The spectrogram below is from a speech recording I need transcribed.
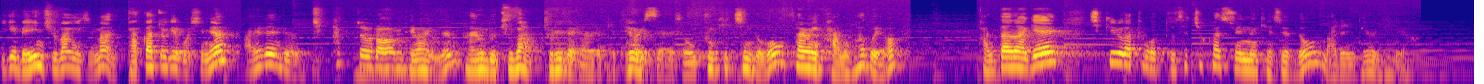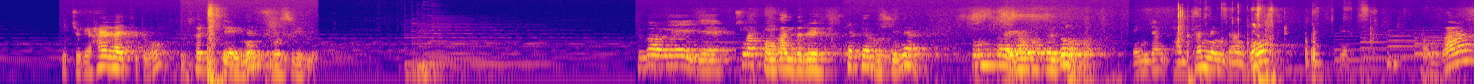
이게 메인 주방이지만 바깥쪽에 보시면 아일랜드 식탁처럼 되어 있는 다용도 주방 조리대가 이렇게 되어 있어요. 그래서 open kitchen도 사용이 가능하고요. 간단하게 식기류 같은 것도 세척할 수 있는 개수도 마련이 되어 있고요. 이쪽에 하이라이트도 설치되어 있는 모습입니다. 주방에 이제 수납 공간들을 살펴보시면 컴퓨터 이런 것들도 냉장 반찬 냉장고 예, 칸과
